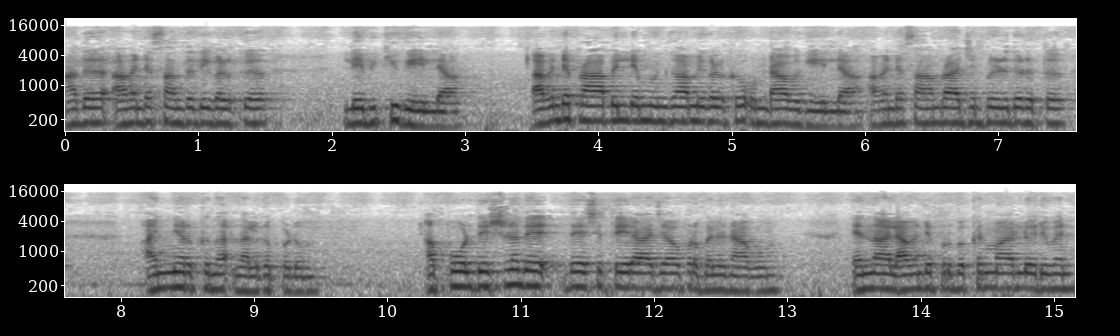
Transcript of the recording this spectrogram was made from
അത് അവന്റെ സന്തതികൾക്ക് ലഭിക്കുകയില്ല. അവന്റെ പ്രാബല്യം മുൻഗാമികൾക്ക് ഉണ്ടാവുകയില്ല. അവന്റെ സാമ്രാജ്യം പിഴുതെടുത്ത് അന്യർക്ക് നൽകപ്പെടും. അപ്പോൾ ദക്ഷിണ ദേശത്തെ രാജാവ് പ്രബലനാകും. എന്നാൽ അവന്റെ പ്രഭുക്കന്മാരിൽ ഒരുവൻ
